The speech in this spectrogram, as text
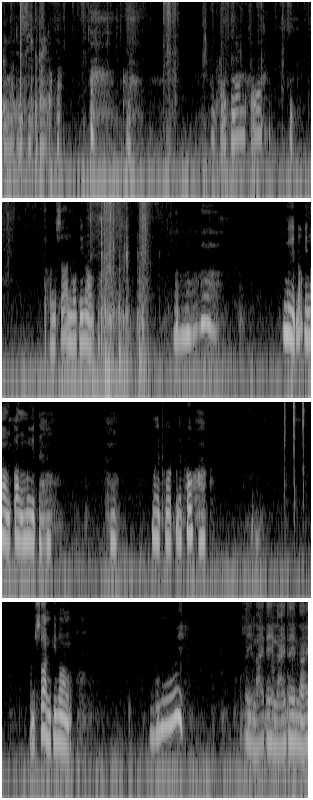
ดึงเอาจังสีก็ได้ดอกเนาะอืมพุ่นนะโผล่งามโผล่ตอนซ่อนโมพี่น้อง มืดเนาะพี่น้องกล้องมืดมืดโพดมืดโพดผลซ่อนพี่น้องอุ้ยได้หลายได้หลายได้หลาย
